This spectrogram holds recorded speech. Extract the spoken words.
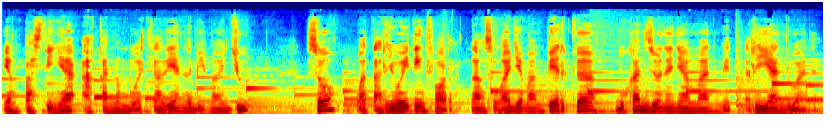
yang pastinya akan membuat kalian lebih maju. So, what are you waiting for? Langsung aja mampir ke Bukan Zona Nyaman with Rian Duana.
